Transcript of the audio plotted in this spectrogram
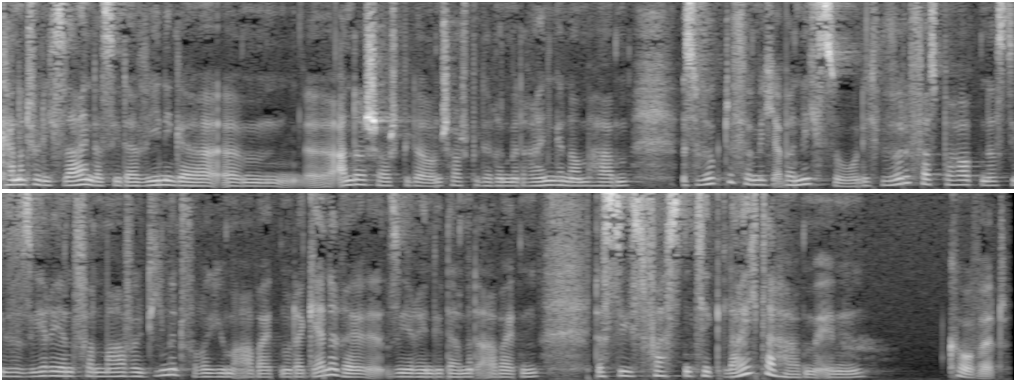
kann natürlich sein, dass sie da weniger ähm, äh, andere Schauspieler und Schauspielerinnen mit reingenommen haben. Es wirkte für mich aber nicht so. Und ich würde fast behaupten, dass diese Serien von Marvel, die mit Volume arbeiten oder generell Serien, die damit arbeiten, dass sie es fast einen Tick leichter haben in Covid.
